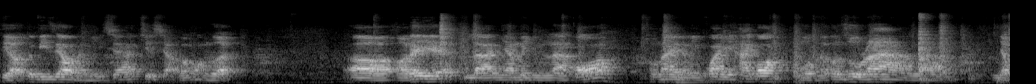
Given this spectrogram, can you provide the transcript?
Thì ở cái video này mình sẽ chia sẻ với mọi người. À, ở đây ấy, là nhà mình là có hôm nay là mình quay hai con. Một là con Zora là nhập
